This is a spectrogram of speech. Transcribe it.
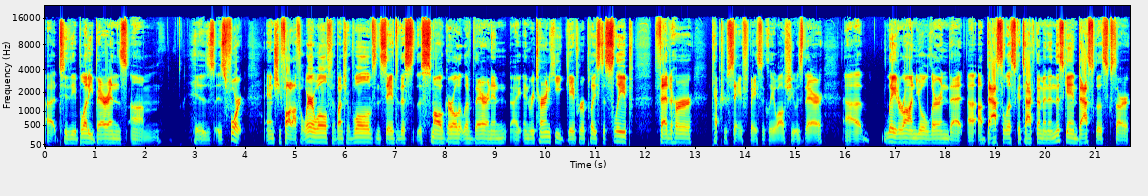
uh, to the Bloody Baron's, um, his his fort. And she fought off a werewolf and a bunch of wolves and saved this this small girl that lived there. And in uh, in return, he gave her a place to sleep fed her, kept her safe basically while she was there. Uh, later on, you'll learn that uh, a basilisk attacked them, and in this game, basilisks are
